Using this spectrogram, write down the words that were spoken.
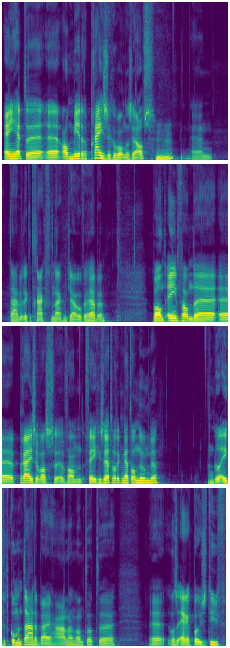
En je hebt eh, eh, al meerdere prijzen gewonnen zelfs. Mhm. En daar wil ik het graag vandaag met jou over hebben. Want een van de eh, prijzen was van VGZ, wat ik net al noemde. Ik wil even het commentaar erbij halen, want dat was erg positief.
